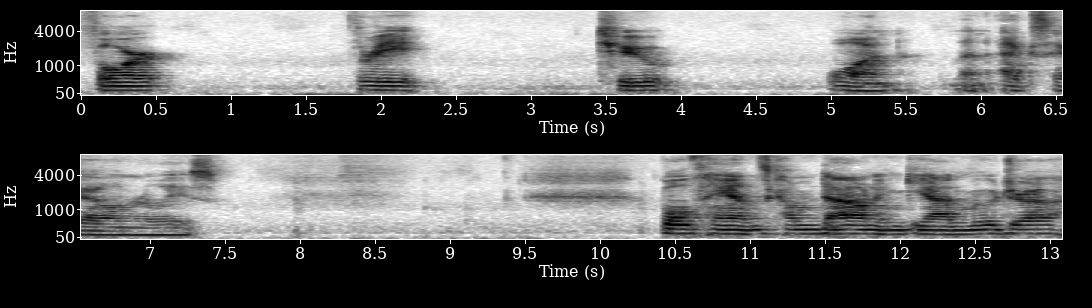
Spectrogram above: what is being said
four, three, two, one. Then exhale and release. Both hands come down in Gyan Mudra.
